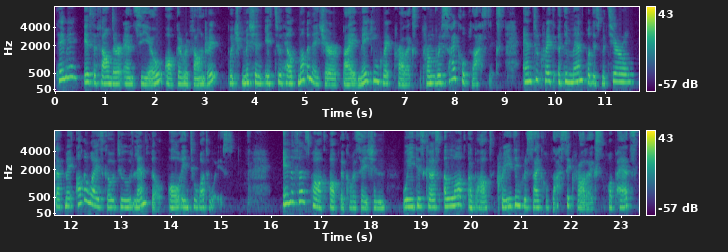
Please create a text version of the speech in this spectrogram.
Tammy is the founder and CEO of the Refoundry, which mission is to help Mother Nature by making great products from recycled plastics and to create a demand for this material that may otherwise go to landfill or into waterways. In the first part of the conversation, we discuss a lot about creating recycled plastic products for pets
